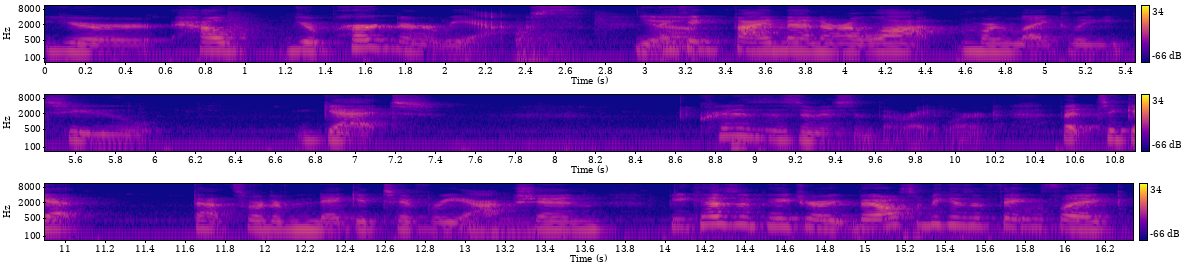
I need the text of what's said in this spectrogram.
your how your partner reacts. Yeah. I think bi men are a lot more likely to get criticism isn't the right word, but to get that sort of negative mm-hmm. reaction because of patriarchy, but also because of things like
